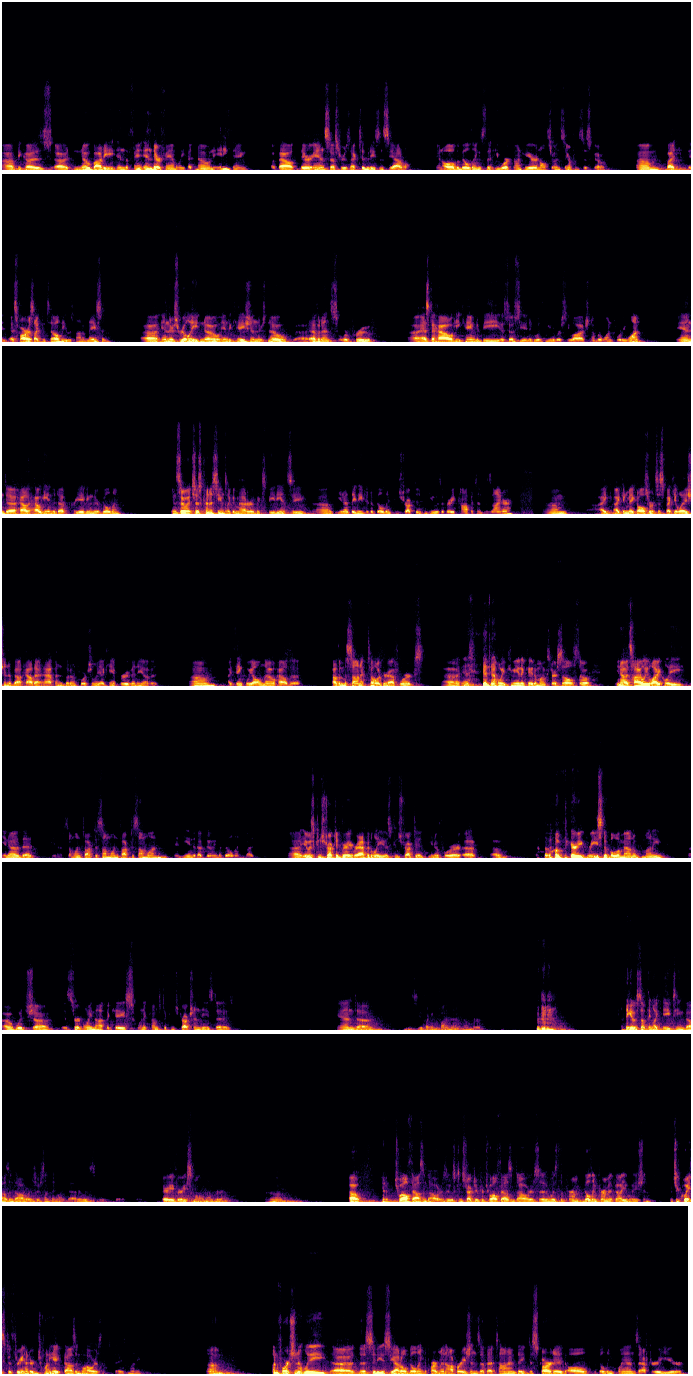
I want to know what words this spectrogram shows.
uh, because uh, nobody in the fa- in their family had known anything about their ancestors' activities in Seattle, and all the buildings that he worked on here and also in San Francisco. Um, but as far as I can tell, he was not a Mason. Uh, and there's really no indication, there's no uh, evidence or proof uh, as to how he came to be associated with the University Lodge number 141 and uh, how, how he ended up creating their building. And so it just kind of seems like a matter of expediency. Uh, you know, they needed a building constructed, and he was a very competent designer. Um, I, I can make all sorts of speculation about how that happened, but unfortunately, I can't prove any of it. Um, I think we all know how the how the Masonic telegraph works uh, and, and, how we communicate amongst ourselves. So, you know, it's highly likely, you know, that someone talked to someone, talked to someone, and he ended up doing the building. But uh, it was constructed very rapidly. It was constructed, you know, for a, a, a very reasonable amount of money, uh, which uh, is certainly not the case when it comes to construction these days. And uh, let's see if I can find that number. I think it was something like eighteen thousand dollars or something like that. It was, it very very small number. Um, oh, twelve thousand dollars. It was constructed for twelve thousand dollars. It was the perm- building permit valuation, which equates to three hundred twenty-eight thousand dollars in today's money. Um, unfortunately, uh, the City of Seattle Building Department operations at that time they discarded all the building plans after a year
